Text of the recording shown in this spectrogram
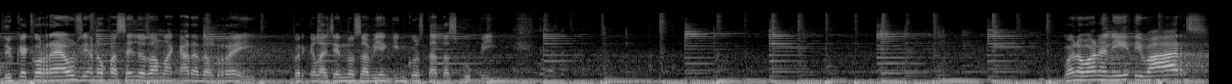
Diu que Correus ja no fa cellos amb la cara del rei perquè la gent no sabia en quin costat escopir. Bueno, bona nit, Ibars.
